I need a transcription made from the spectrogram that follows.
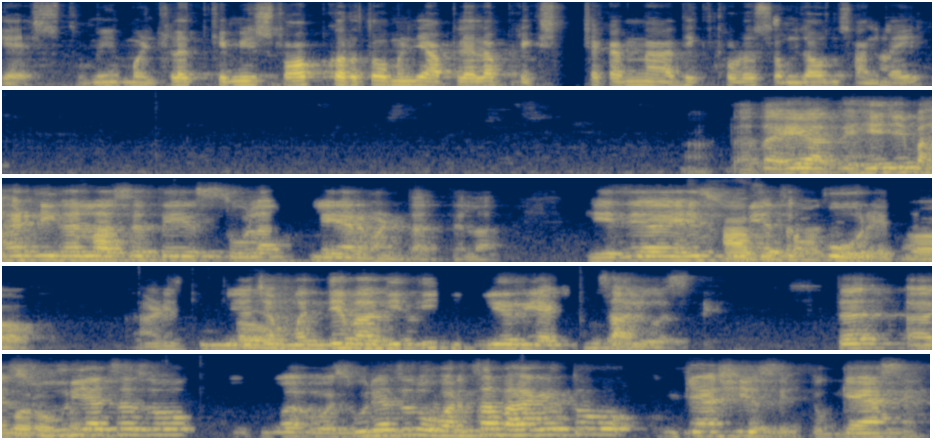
येस तुम्ही म्हटलं की मी स्टॉप करतो म्हणजे आपल्याला प्रेक्षकांना अधिक थोडं समजावून सांगता येईल. आता हे आता हे जे बाहेर निघालं. असं ते सोलार प्लेअर म्हणतात त्याला हे जे आहे हे सूर्याचं. कोर आहे हो आणि सूर्याच्या हो. मध्यभागी ती न्यूक्लिअर रिॲक्शन चालू असते तर. सूर्याचा जो सूर्याचा जो वरचा भाग आहे तो गॅशियस आहे तो गॅस आहे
